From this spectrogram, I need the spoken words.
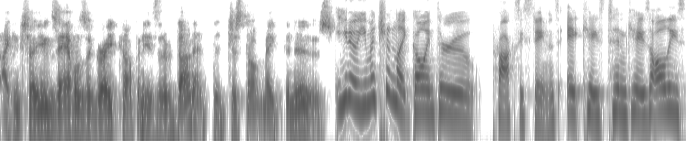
I can show you examples of great companies that have done it that just don't make the news. You know, you mentioned like going through proxy statements, 8Ks, 10Ks, all these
